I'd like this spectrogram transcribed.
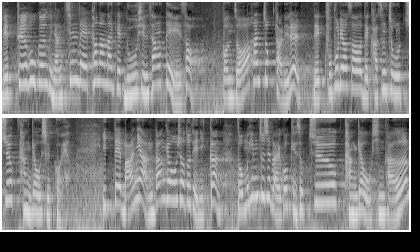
매트 혹은 그냥 침대에 편안하게 누우신 상태에서 먼저 한쪽 다리를 내 구부려서 내 가슴 쪽으로 쭉 당겨 오실 거예요. 이때 많이 안 당겨 오셔도 되니까 너무 힘주지 말고 계속 쭉 당겨 오신 다음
